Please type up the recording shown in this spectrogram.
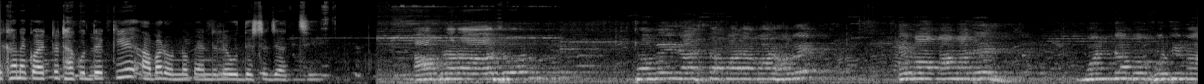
এখানে কয়েকটা ঠাকুর দেখে আবার অন্য প্যান্ডেলের উদ্দেশ্যে যাচ্ছি। আপনারা আসুন, তবেই রাস্তা পারাপার হবে এবং আমাদের মণ্ডপ প্রতিমা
